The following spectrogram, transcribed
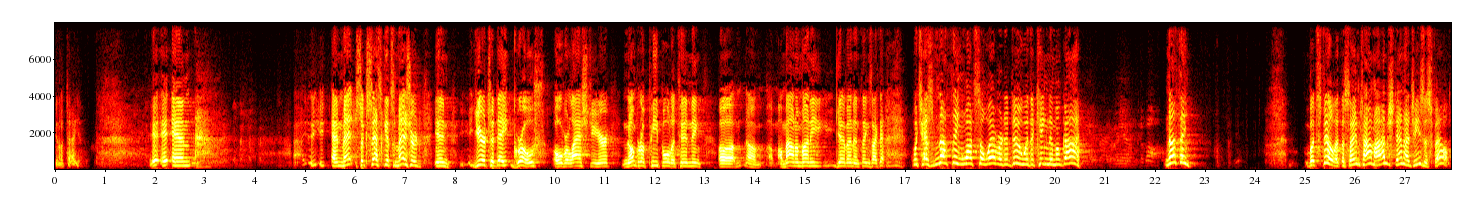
you know, tell you. It, it, and and me, success gets measured in year to date growth over last year, number of people attending, uh, um, amount of money given, and things like that, which has nothing whatsoever to do with the kingdom of God. Nothing. But still, at the same time, I understand how Jesus felt.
